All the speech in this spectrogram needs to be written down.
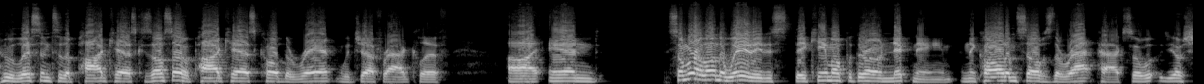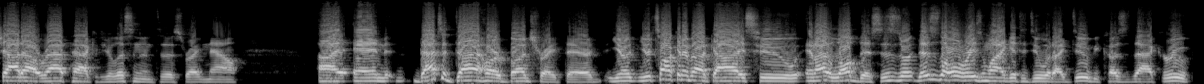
who listened to the podcast because I also have a podcast called The Rant with Jeff Ratcliffe uh, and somewhere along the way they just they came up with their own nickname and they called themselves the Rat Pack. So you know, shout out Rat Pack if you're listening to this right now. Uh, and that's a diehard bunch right there. You know, you're talking about guys who, and I love this. This is this is the whole reason why I get to do what I do because of that group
